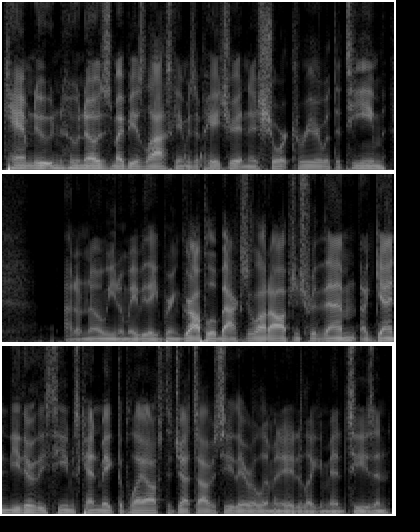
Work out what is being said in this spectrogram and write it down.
Cam Newton, who knows, this might be his last game as a Patriot in his short career with the team. I don't know. You know, maybe they bring Garoppolo back. There's a lot of options for them. Again, neither of these teams can make the playoffs. The Jets, obviously, they were eliminated like mid-season.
